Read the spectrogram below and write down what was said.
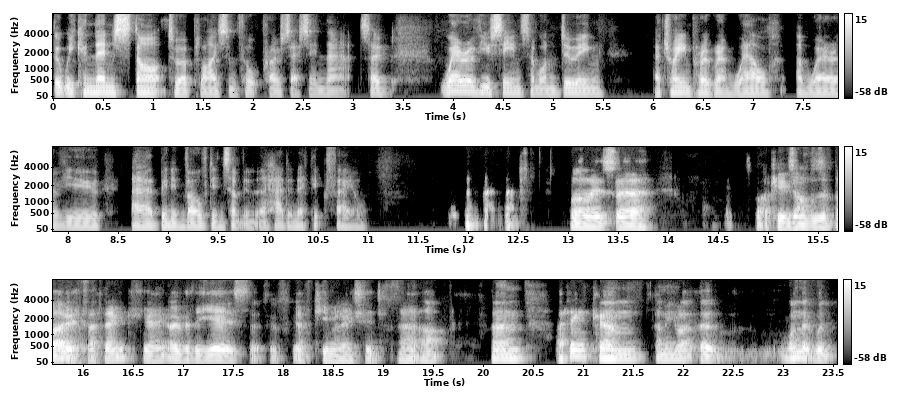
that we can then start to apply some thought process in that. So where have you seen someone doing a training program well and where have you uh, been involved in something that had an epic fail? Well there's uh, quite a few examples of both i think over the years that have, accumulated uh, up. Um, i think um, i mean uh, one that, would,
